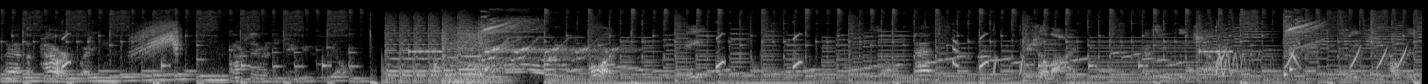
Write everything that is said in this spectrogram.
That's a power quake. You? Four. Eight. So that you shall die. I've seen leech health. Leech is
